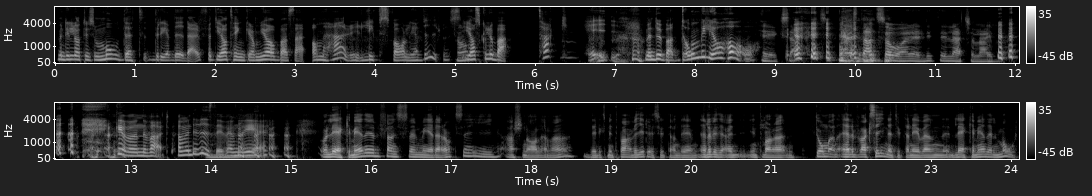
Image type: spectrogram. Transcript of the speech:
Men det låter ju som modet drev dig där, för jag tänker om jag bara så här, ja men här är livsfarliga virus. Ja. Jag skulle bara, tack, hej. Men du bara, de vill jag ha. Exakt, nästan så var det, lite lattjo Gud vad underbart. Ja, men det visar ju vem du är. Och läkemedel fanns väl med där också i arsenalen? Va? Det är liksom inte bara virus, utan det, eller inte bara doman, eller vaccinet, utan även läkemedel mot.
